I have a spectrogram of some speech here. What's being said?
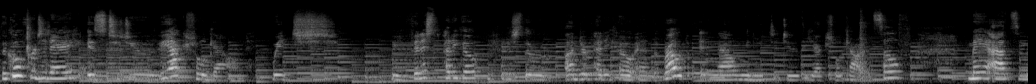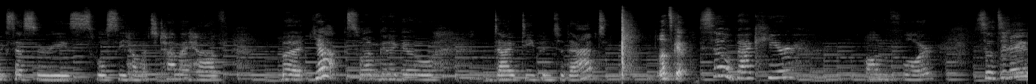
the goal for today is to do the actual gown, which we finished the petticoat, we finished the under petticoat and the rump, and now we need to do the actual gown itself. May add some accessories, we'll see how much time I have, but yeah, so I'm gonna go dive deep into that. Let's go. So back here on the floor. So today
